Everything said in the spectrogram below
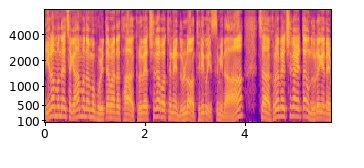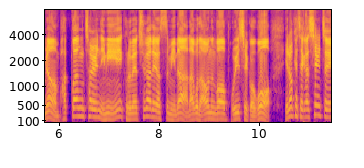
이런 분들 제가 한 분 한 분 볼 때마다 다 그룹에 추가 버튼을 눌러 드리고 있습니다. 자, 그룹에 추가를 딱 누르게 되면 박광철 님이 그룹에 추가되었습니다. 라고 나오는 거 보이실 거고 이렇게 제가 실제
